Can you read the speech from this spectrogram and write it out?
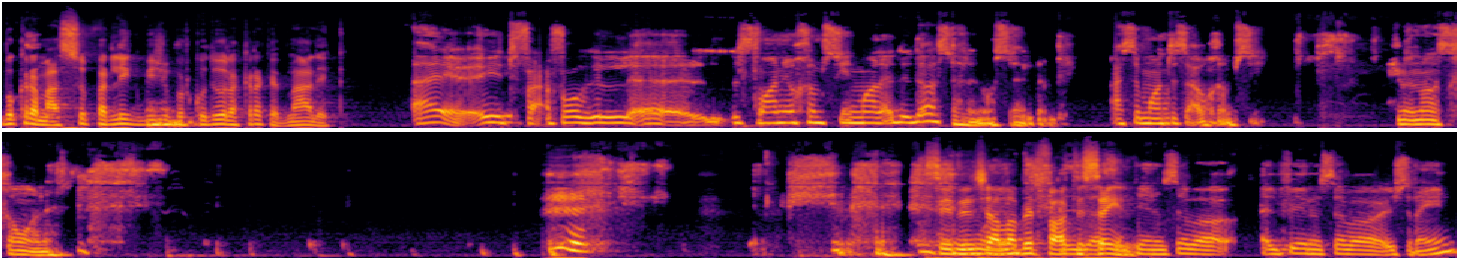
بكرة مع ال Super League بيجوا بركضوا لك ركض ما عليك. اي يدفع فوق ال ال 58 مال أديداس. أهلا وسهلا. حسب ما 59 إحنا ناس خونة. سيدي إن شاء الله بدفعوا 90 2007 2027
